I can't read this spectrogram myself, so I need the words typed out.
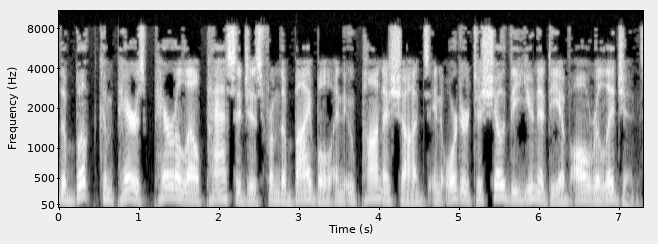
The book compares parallel passages from the Bible and Upanishads in order to show the unity of all religions.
